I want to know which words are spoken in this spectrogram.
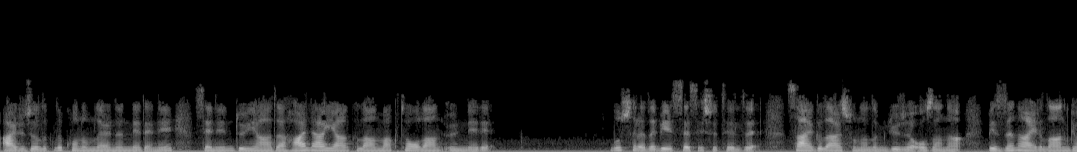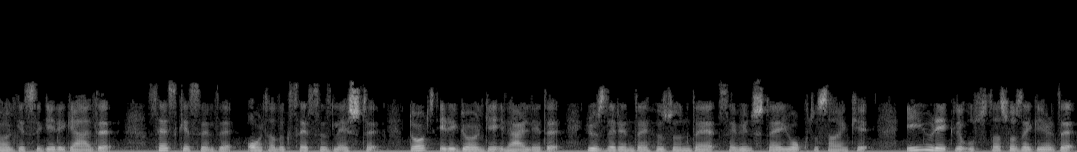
ayrıcalıklı konumlarının nedeni senin dünyada hala yankılanmakta olan ünleri. Bu sırada bir ses işitildi. Saygılar sunalım Yüce Ozan'a. Bizden ayrılan gölgesi geri geldi. Ses kesildi. Ortalık sessizleşti. Dört iri gölge ilerledi. Yüzlerinde hüzün de, sevinç de yoktu sanki. İyi yürekli usta söze girdi.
